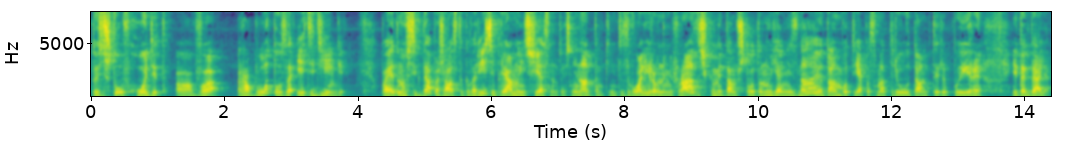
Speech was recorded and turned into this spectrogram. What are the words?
То есть что входит а, в работу за эти деньги. Поэтому всегда, пожалуйста, говорите прямо и честно. То есть не надо там какими-то завуалированными фразочками, там что-то, ну я не знаю, там вот я посмотрю, там тыры-пыры и так далее.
